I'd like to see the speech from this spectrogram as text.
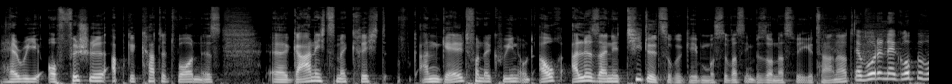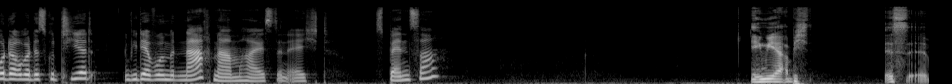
Harry official abgekattet worden ist, äh, gar nichts mehr kriegt an Geld von der Queen und auch alle seine Titel zurückgeben musste, was ihm besonders wehgetan hat. Da wurde in der Gruppe wurde darüber diskutiert, wie der wohl mit Nachnamen heißt in echt. Spencer? Irgendwie habe ich ist äh,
